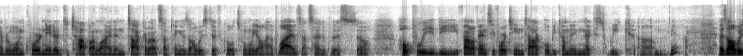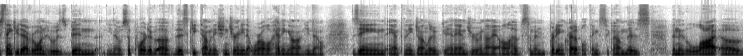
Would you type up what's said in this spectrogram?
everyone coordinated to chop online and talk about something is always difficult when we all have lives outside of this. So hopefully the Final Fantasy 14 talk will be coming next week. Um, yeah as always, thank you to everyone who has been, you know, supportive of this geek domination journey that we're all heading on. You know, Zane, Anthony, John Luke, and Andrew and I all have some pretty incredible things to come. There's been a lot of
